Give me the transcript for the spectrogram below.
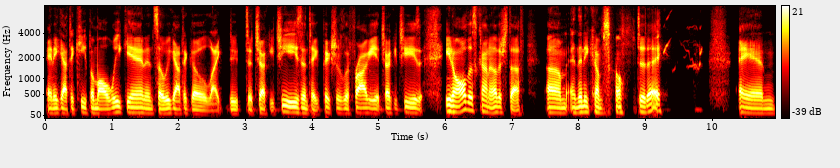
and he got to keep him all weekend. And so we got to go like do to Chuck E. Cheese and take pictures with Froggy at Chuck E. Cheese, you know, all this kind of other stuff. Um, and then he comes home today and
